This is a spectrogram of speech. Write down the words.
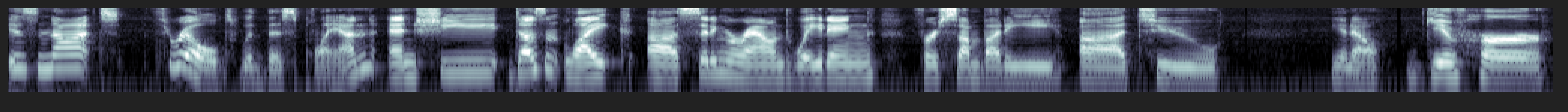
is not thrilled with this plan, and she doesn't like uh, sitting around waiting for somebody uh, to, you know, give her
